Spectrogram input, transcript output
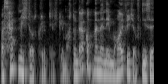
Was hat mich dort glücklich gemacht? Und da kommt man dann eben häufig auf diese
